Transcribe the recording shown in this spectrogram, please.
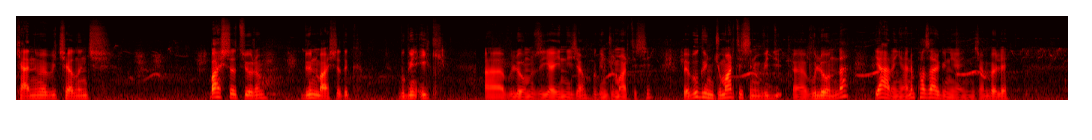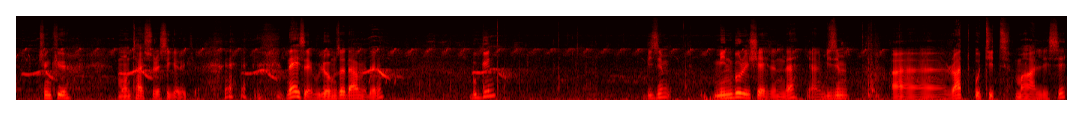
kendime bir challenge başlatıyorum. Dün başladık. Bugün ilk e, vlogumuzu yayınlayacağım. Bugün cumartesi. Ve bugün cumartesinin video, e, vlogunu da yarın yani pazar günü yayınlayacağım. Böyle çünkü montaj süresi gerekiyor. Neyse vlogumuza devam edelim. Bugün bizim Minburi şehrinde yani bizim eee Rat Utit mahallesi.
